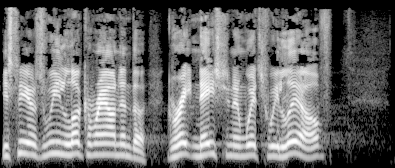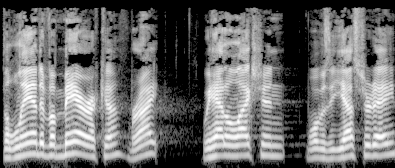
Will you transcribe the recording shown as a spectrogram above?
You see, as we look around in the great nation in which we live, the land of America, right? We had an election, what was it, yesterday?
